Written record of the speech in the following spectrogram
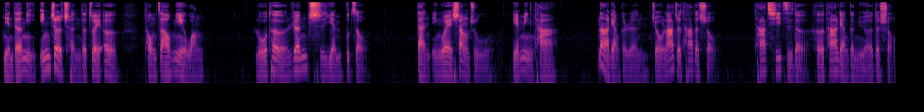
免得你因这城的罪恶同遭灭亡。罗特仍迟延不走，但因为上主怜悯他，那两个人就拉着他的手，他妻子的和他两个女儿的手，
